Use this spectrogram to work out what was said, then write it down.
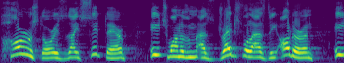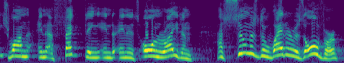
horror stories as I sit there, each one of them as dreadful as the other, and each one in affecting in, in its own right. And as soon as the weather is over,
